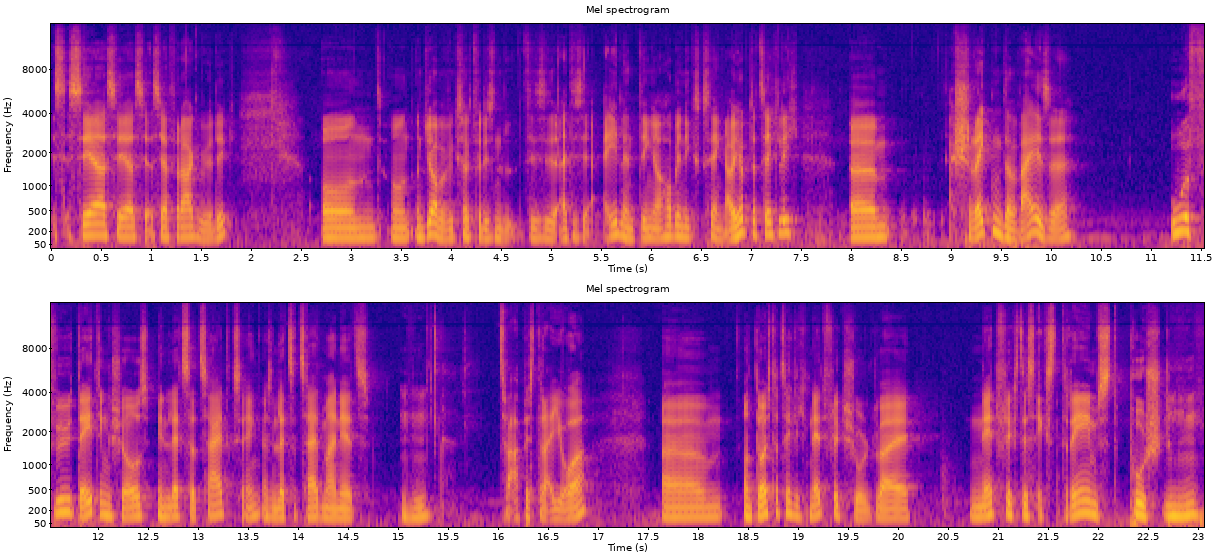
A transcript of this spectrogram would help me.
sehr, sehr, sehr, sehr fragwürdig. Und, und, und ja, aber wie gesagt, für diesen, diese, äh, diese Island-Dinger habe ich nichts gesehen. Aber ich habe tatsächlich ähm, erschreckenderweise urviel Dating-Shows in letzter Zeit gesehen. Also in letzter Zeit meine ich jetzt Mhm. zwei bis drei Jahre. Ähm, und da ist tatsächlich Netflix schuld, weil Netflix das extremst pusht Mhm.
